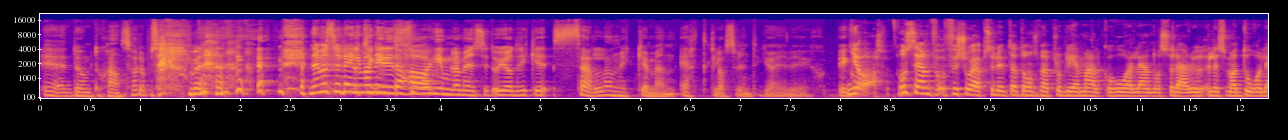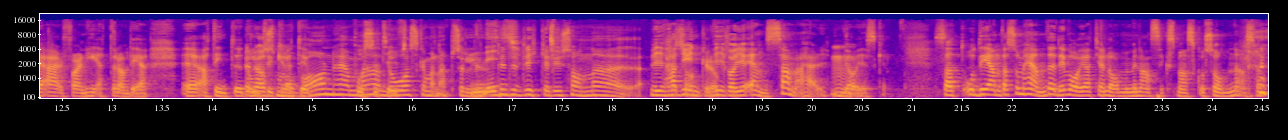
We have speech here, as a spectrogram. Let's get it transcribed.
eh, dumt att chansa höll jag på att säga. Nej men så länge jag man tycker inte det är har... så himla mysigt och jag dricker sällan mycket men ett glas vin tycker jag är, är gott. Ja, och sen förstår jag absolut att de som har problem med alkoholen och sådär, eller som har dåliga erfarenheter av det, eh, att inte de Eller tycker att det är barn hemma, positivt. då ska man absolut Nej. inte dricka. Det är ju sådana Vi, hade ju, saker vi också. var ju ensamma här, jag och Jessica. Så att, och det enda som hände det var ju att jag la mig med en ansiktsmask och somnade. Så att,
